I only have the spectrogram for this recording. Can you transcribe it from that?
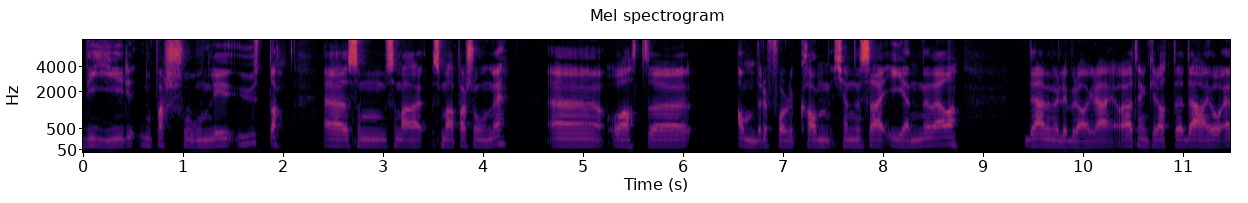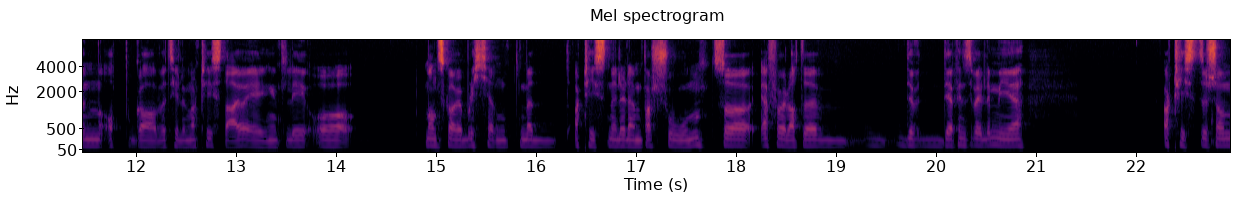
de gir noe personlig ut, da, eh, som, som, er, som er personlig. Eh, og at eh, andre folk kan kjenne seg igjen i det. da. Det er en veldig bra greie. Og jeg tenker at det, er jo en oppgave til en artist. Det er jo egentlig å Man skal jo bli kjent med artisten eller den personen. Så jeg føler at det, det, det finnes veldig mye artister som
